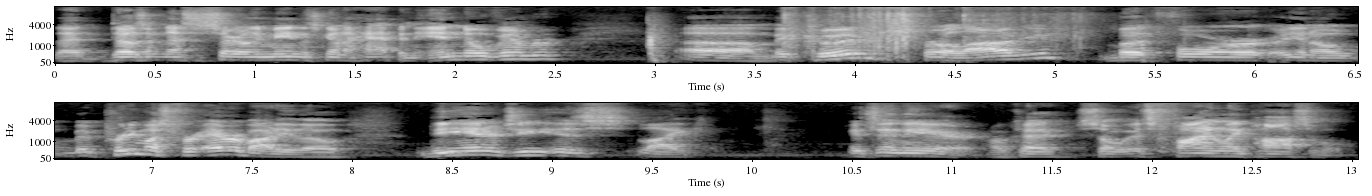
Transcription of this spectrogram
that doesn't necessarily mean it's going to happen in November. Um, it could for a lot of you, but for you know, pretty much for everybody though, the energy is like it's in the air. Okay, so it's finally possible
